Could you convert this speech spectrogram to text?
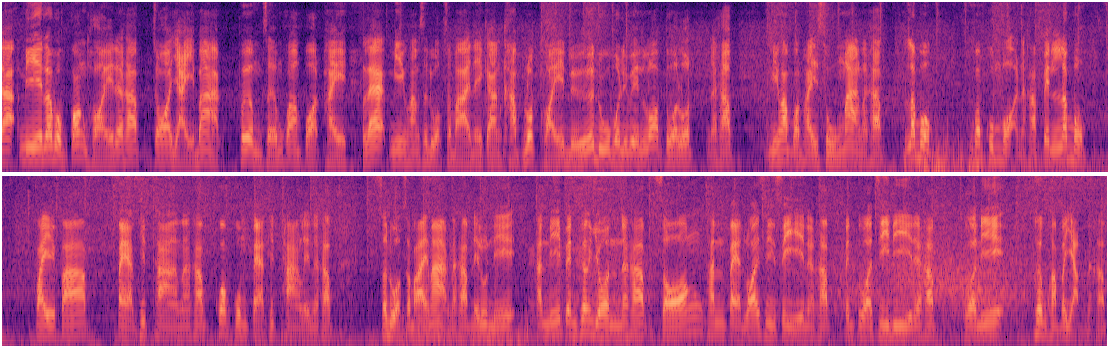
จะมีระบบกล้องถอยนะครับ จอใหญ่มาก เพิ่มเสริมความปลอดภัย และมีความสะดวกสบายในการขับรถถอย หรือดูบริเวณรอบตัวรถนะครับ มีความปลอดภัยสูงมากนะครับ ระบบควบคุมเบาะนะครับ เป็นระบบไฟฟ้า 8 ทิศทางนะครับ ควบคุม 8 ทิศทางเลยนะครับ สะดวกสบายมากนะครับในรุ่นนี้คันนี้เป็นเครื่องยนต์นะครับ2,800ซีซีนะครับเป็นตัว GD นะครับตัวนี้เพิ่มความประหยัดนะครับ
